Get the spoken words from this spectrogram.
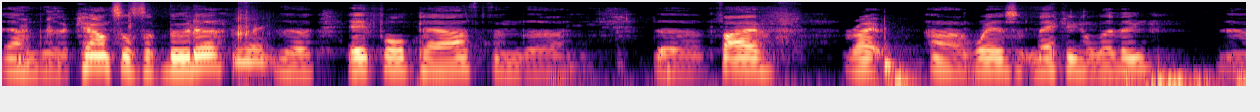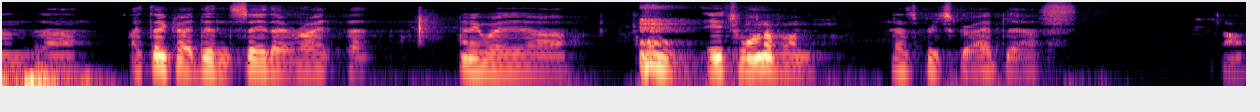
And the counsels of Buddha, Right. the Eightfold Path, and the, the five right uh, ways of making a living. And uh, I think I didn't say that right, but anyway, uh, each one of them has prescribed that. So.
